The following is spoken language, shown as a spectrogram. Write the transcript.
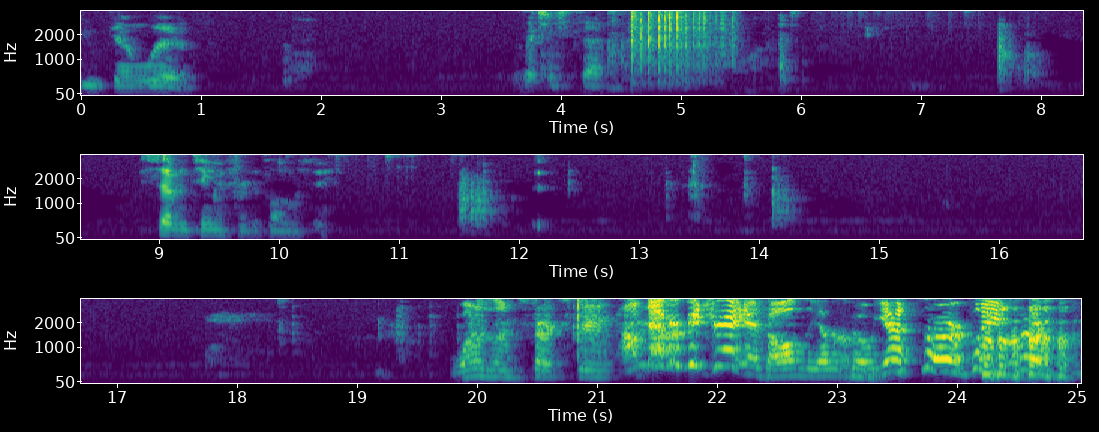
you can live. It's actually seven. Seventeen for diplomacy. One of them starts screaming, "I'll never betray!" As all the others go, "Yes, sir, please, sir."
